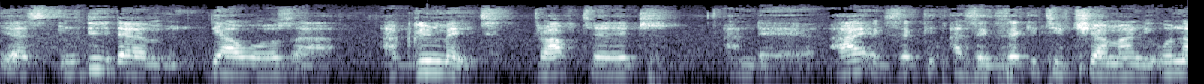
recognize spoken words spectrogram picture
Yes, indeed, um, there was an agreement drafted, and uh, I, execu- as executive chairman, the owner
